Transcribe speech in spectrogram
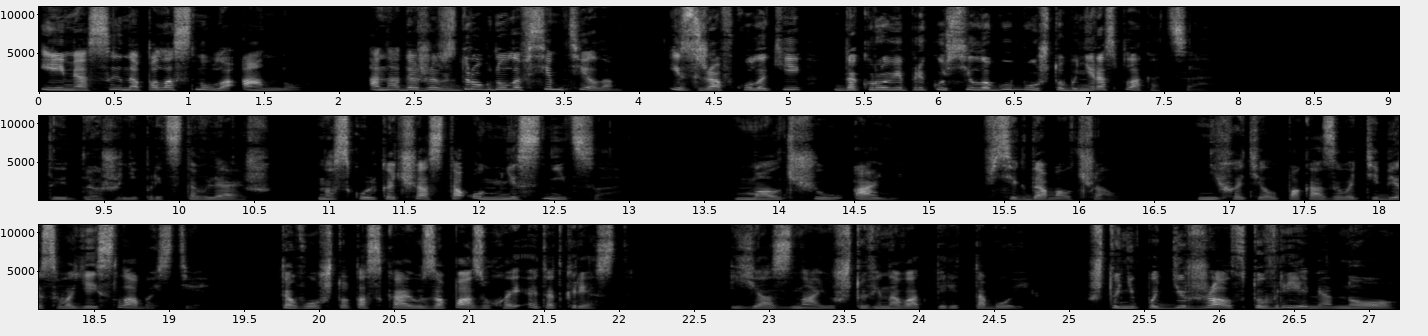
Имя сына полоснуло Анну. Она даже вздрогнула всем телом и, сжав кулаки, до крови прикусила губу, чтобы не расплакаться. Ты даже не представляешь, насколько часто он мне снится. Молчу, Ань. Всегда молчал. Не хотел показывать тебе своей слабости. Того, что таскаю за пазухой этот крест. Я знаю, что виноват перед тобой, что не поддержал в то время, но...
